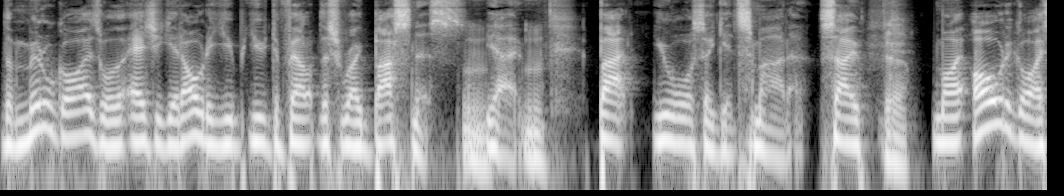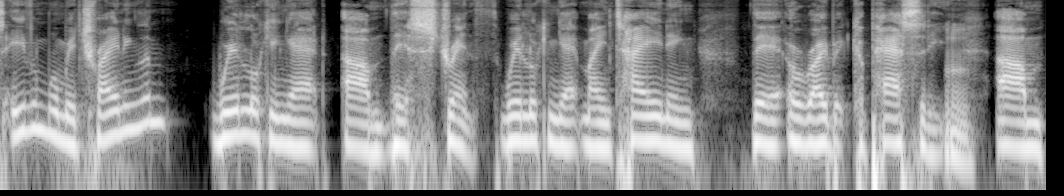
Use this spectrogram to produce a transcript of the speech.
the middle guys, or as you get older, you you develop this robustness, Mm, you know, but you also get smarter. So Yeah. my older guys, even when we're training them, we're looking at um, their strength. We're looking at maintaining their aerobic capacity. Um,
